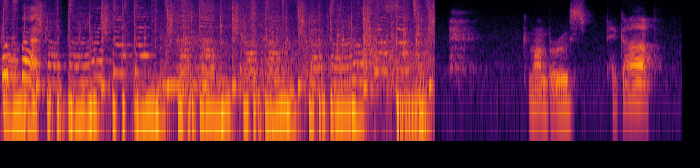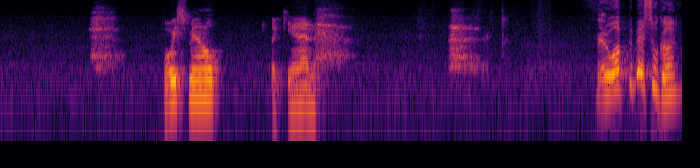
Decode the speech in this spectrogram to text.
What's that? Come on, Bruce. Pick up. Voicemail again. Fill up the missile gun.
